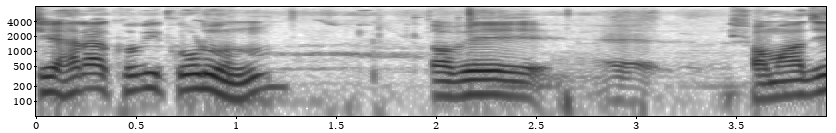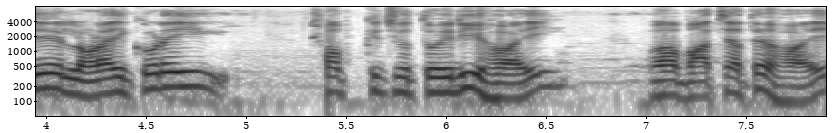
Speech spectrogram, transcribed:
চেহারা খুবই করুণ তবে সমাজে লড়াই করেই সব কিছু তৈরি হয় বা বাঁচাতে হয়।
